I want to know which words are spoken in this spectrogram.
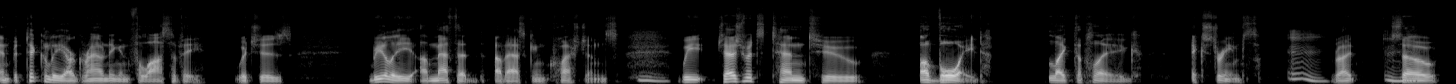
and particularly our grounding in philosophy, which is really a method of asking questions, Mm, we Jesuits tend to avoid, like the plague, extremes, mm, right? mhm. So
